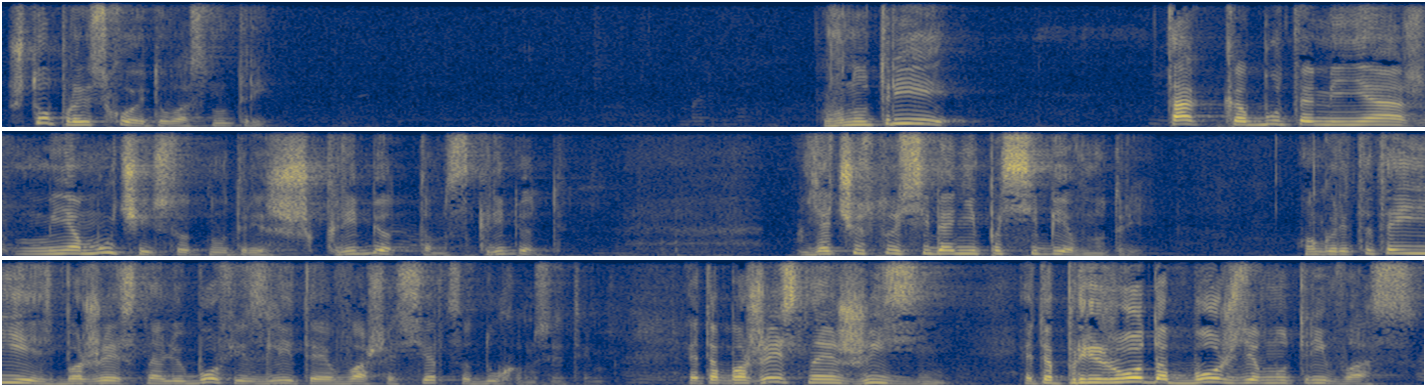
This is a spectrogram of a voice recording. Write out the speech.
Что происходит у вас внутри? Внутри так, как будто меня, меня мучает что-то внутри, шкребет там, скребет. Я чувствую себя не по себе внутри. Он говорит, это и есть божественная любовь, излитая в ваше сердце Духом Святым. Это божественная жизнь, это природа Божья внутри вас,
